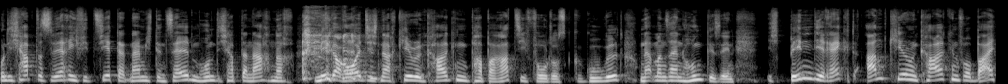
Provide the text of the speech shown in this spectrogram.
Und ich habe das verifiziert, der hat nämlich denselben Hund. Ich habe danach nach mega heutig nach Kieran Culkin Paparazzi-Fotos gegoogelt und hat man seinen Hund gesehen. Ich bin direkt an Kieran Culkin vorbei,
